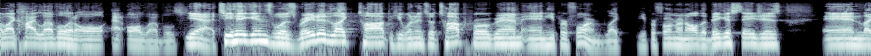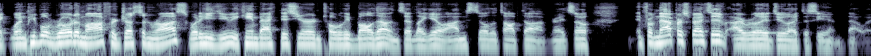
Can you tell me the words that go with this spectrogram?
I like high level at all at all levels. Yeah, Tee Higgins was rated like top. He went into a top program and he performed. Like he performed on all the biggest stages. And like when people wrote him off for Justyn Ross, what did he do? He came back this year and totally balled out and said like, "Yo, I'm still the top dog." Right. So from that perspective, I really do like to see him that way.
